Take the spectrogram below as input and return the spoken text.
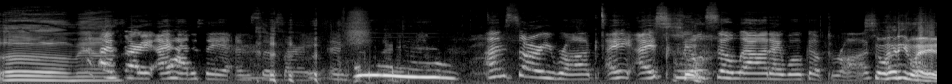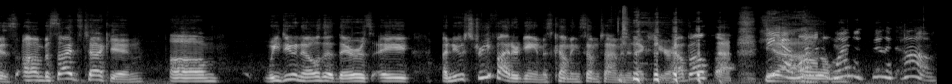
Oh man. I'm sorry, I had to say it. I'm so sorry. I'm, I'm sorry, Rock. I, I squealed so loud I woke up Rock. so, anyways, um, besides Tekken, um, we do know that there's a a new Street Fighter game is coming sometime in the next year. How about that? yeah, I wonder Um, when it's gonna come.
